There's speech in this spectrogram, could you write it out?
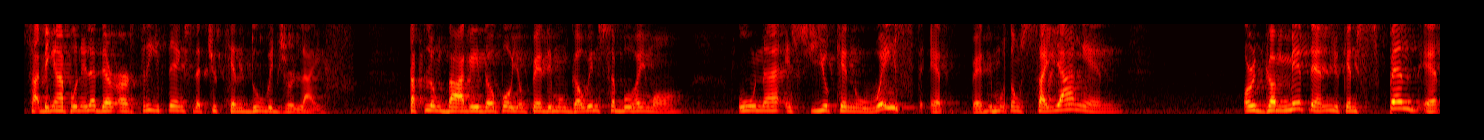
Sabi nga po nila, there are three things that you can do with your life. Tatlong bagay daw po yung pwede mong gawin sa buhay mo. Una is you can waste it Pwede mo itong sayangin or gamitin, you can spend it.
